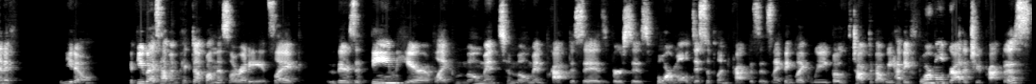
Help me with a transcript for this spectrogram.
And if, you know, if you guys haven't picked up on this already, it's like there's a theme here of like moment to moment practices versus formal disciplined practices. And I think, like we both talked about, we have a formal gratitude practice,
